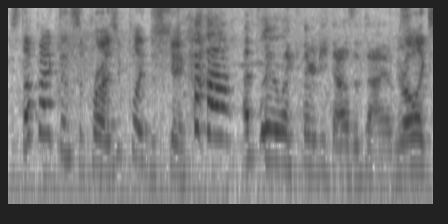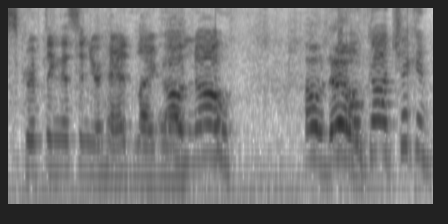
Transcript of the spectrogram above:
Stop acting surprised. You played this game. I played it like thirty thousand times. You're all like scripting this in your head, like, Yeah. oh no! Oh no. Oh god, chicken!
